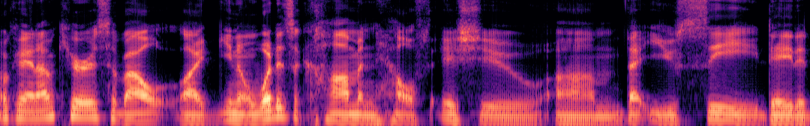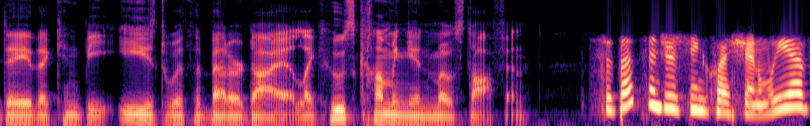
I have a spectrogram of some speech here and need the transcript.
Okay, and I'm curious about like you know what is a common health issue um, that you see day to day that can be eased with a better diet? Like who's coming in most often? So that's an interesting question. We have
